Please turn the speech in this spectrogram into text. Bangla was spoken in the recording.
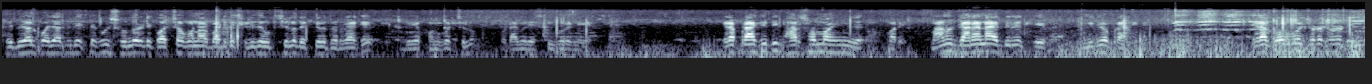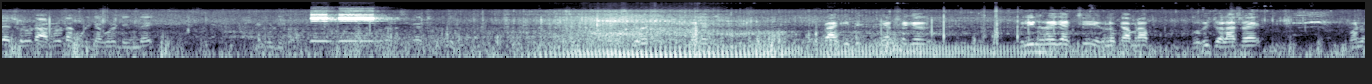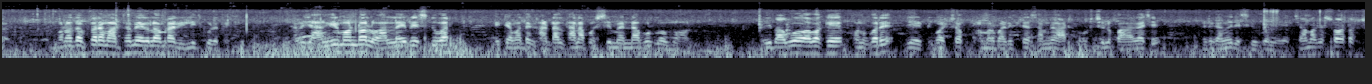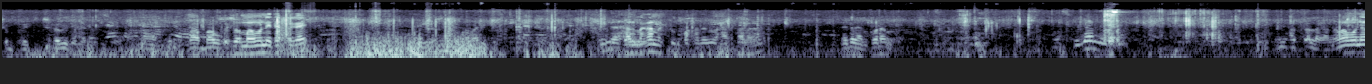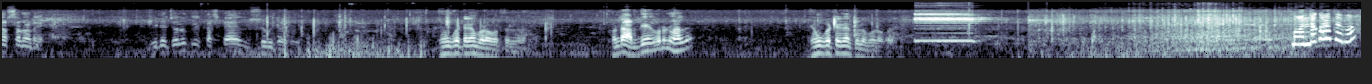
এই বিরল প্রজাতি দেখতে খুব সুন্দর। এটি কচ্ছপ ওনার বাড়িতে সিঁড়িতে উঠছিল, দেখতে পেয়ে ধরে রাখে দিয়ে ফোন করছিল। ওটা আমি রেস্কিউ করে নিয়ে যাচ্ছি এরা প্রাকৃতিক ভারসাম্যহীন করে। মানুষ জানে না, এদিকে খেয়ে ফেলে। নিজেও প্রাণী। এরা গোল ছোটো ছোটো ডিম দেয়, ষোলোটা, আঠেরোটা, কুড়িটা করে ডিম দেয় রুটি করে। মানে প্রাকৃতিক এর থেকে বিলীন হয়ে যাচ্ছে, এগুলোকে আমরা গভীর জলাশয়ে, বন দপ্তরের মাধ্যমে এগুলো আমরা রিলিজ করে থাকি। আমি Jahangir Mondal wildlife rescuer এটি আমাদের ঘাটাল থানা, পশ্চিম মেদিনীপুর গৌমহল এই বাবু আমাকে ফোন করে যে, একটি কচ্ছপ আমার বাড়িতে সামনে আট ফুট ছিল, পাওয়া গেছে, এটাকে আমি রেস্কিউ করে নিয়ে যাচ্ছি। আমাকে শটা ছবি ছবি তুলে বাবুকে সব মামনি থাকতে গায়ে হাল লাগান, একটু হাতটা লাগান। এটা হাতটা লাগান আমার মনে হয় সামনে রেখে ভিডিও চলুক কাজটা সুবিধা হবে ঝুম করে টেনে বড় করে তুলবে ফোনটা আর দিয়ে করো নাহলে ঝুম টেনে তুলে বড় করে বন্ধ করে দেবো?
